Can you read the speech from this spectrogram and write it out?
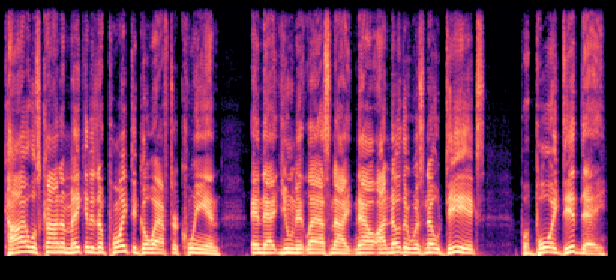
Kyle was kind of making it a point to go after Quinn and that unit last night. Now I know there was no digs, but boy did they!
